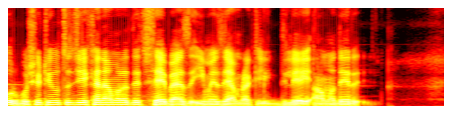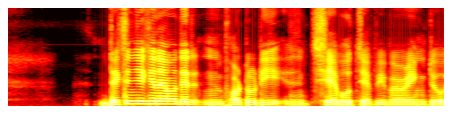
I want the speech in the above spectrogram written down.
করব সেটি হচ্ছে যে এখানে আমাদের সেভ অ্যাজ ইমেজে আমরা ক্লিক দিলে আমাদের, দেখছেন যে এখানে আমাদের ফটোটি সেভ হচ্ছে প্রিপেয়ারিং টু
